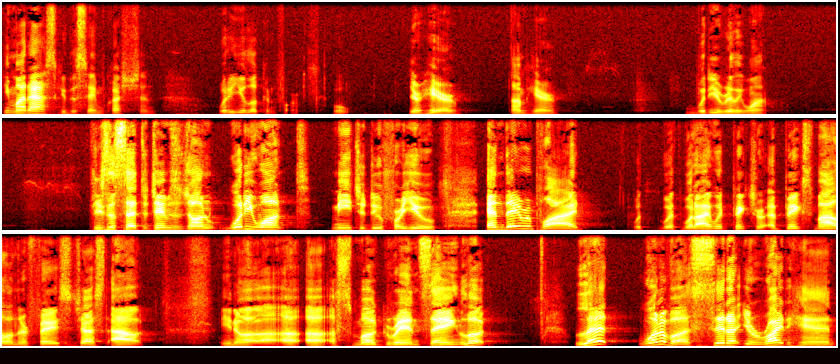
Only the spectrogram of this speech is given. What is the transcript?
He might ask you the same question. What are you looking for? Well, you're here. I'm here. What do you really want? Jesus said to James and John, What do you want me to do for you? And they replied, with, with what I would picture a big smile on their face, chest out, you know, a, a, a smug grin, saying, Look, let one of us sit at your right hand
